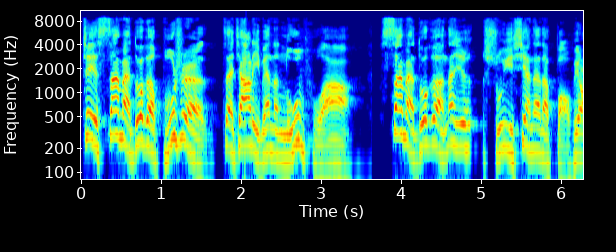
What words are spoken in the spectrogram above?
这三百多个不是在家里边的奴仆啊，三百多个那就属于现在的保镖，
